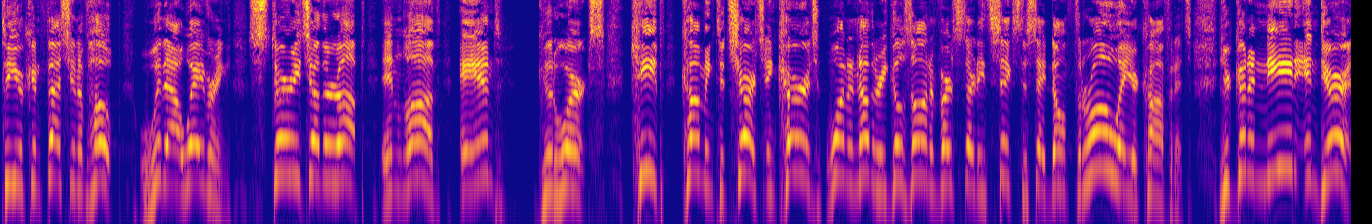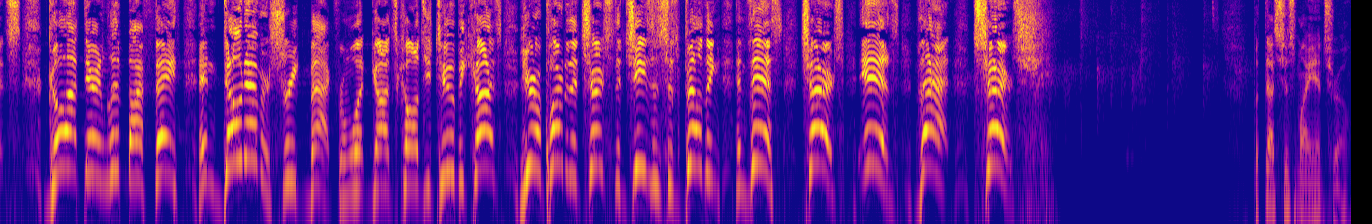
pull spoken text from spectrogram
to your confession of hope without wavering. Stir each other up in love and good works. Keep coming to church. Encourage one another. He goes on in verse 36 to say, don't throw away your confidence. You're going to need endurance. Go out there and live by faith and don't ever shriek back from what God's called you to because you're a part of the church that Jesus is building and this church is that church. But that's just my intro.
